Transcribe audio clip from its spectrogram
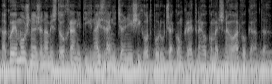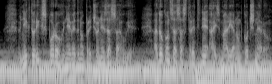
Ako je možné, že namiesto ochrany tých najzraniteľnejších odporúča konkrétneho komerčného advokáta? V niektorých sporoch nevedno, prečo nezasahuje. A dokonca sa stretne aj s Marianom Kočnerom.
